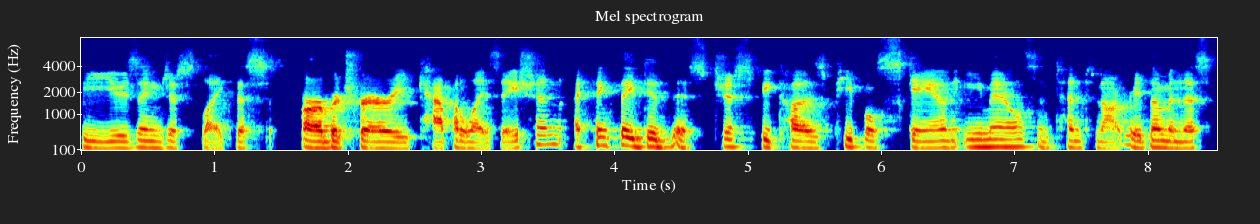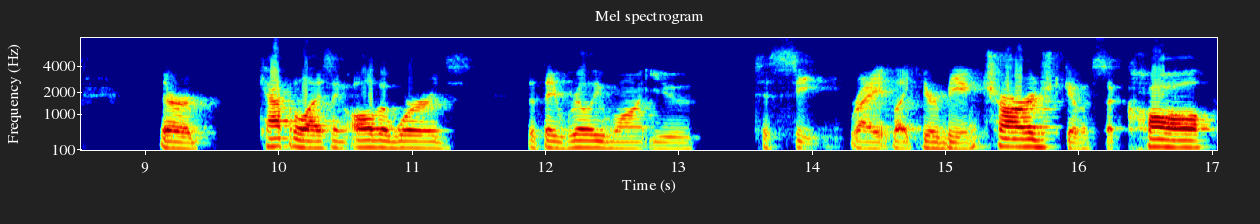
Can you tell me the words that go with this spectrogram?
be using just like this arbitrary capitalization. I think they did this just because people scan emails and tend to not read them. And this, they're capitalizing all the words that they really want you to see, right? Like you're being charged, give us a call.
